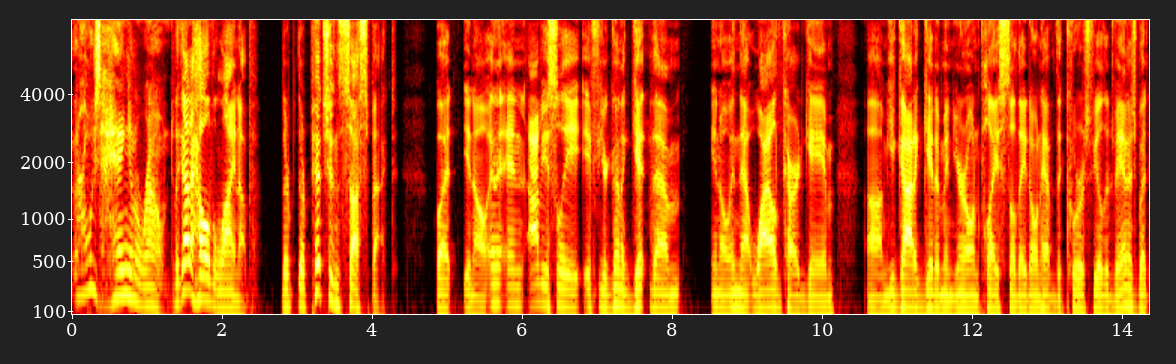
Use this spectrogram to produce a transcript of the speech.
they're always hanging around. they got a hell of a lineup. They're they're pitching suspect, but you know, and and obviously, if you're going to get them, you know, in that wild card game. Um, you got to get them in your own place so they don't have the Coors Field advantage. But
